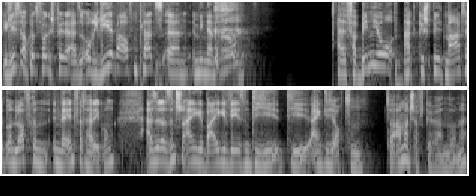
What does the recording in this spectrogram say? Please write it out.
Ich lese mal kurz vorgespielt. Also Origier war auf dem Platz, ähm, Minamino. Äh, Fabinho hat gespielt, Martip und Lovren in der Innenverteidigung. Also da sind schon einige bei gewesen, die, die eigentlich auch zum, zur A-Mannschaft gehören. So, ne?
